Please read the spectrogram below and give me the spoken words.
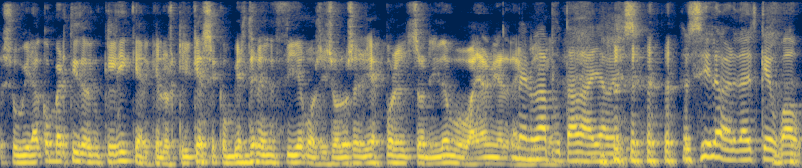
se hubiera convertido en clicker, que los clickers se convierten en ciegos y solo se guían por el sonido, pues vaya mierda. Menuda clicker. putada, ya ves. Sí, la verdad es que wow.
